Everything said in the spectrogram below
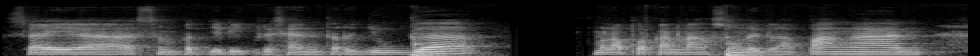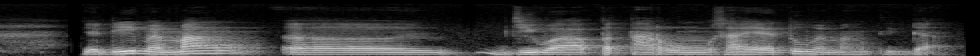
Saya sempat jadi presenter juga, melaporkan langsung dari lapangan. Jadi memang eh, jiwa petarung saya itu memang tidak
